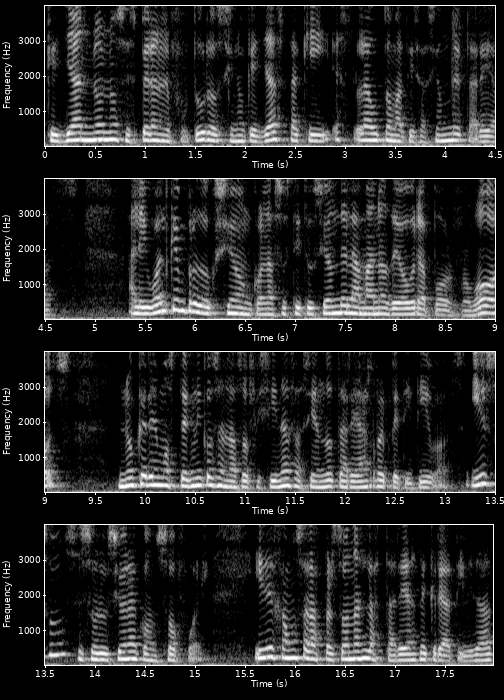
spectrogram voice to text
que ya no nos espera en el futuro, sino que ya está aquí, es la automatización de tareas. Al igual que en producción, con la sustitución de la mano de obra por robots, no queremos técnicos en las oficinas haciendo tareas repetitivas, y eso se soluciona con software, y dejamos a las personas las tareas de creatividad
